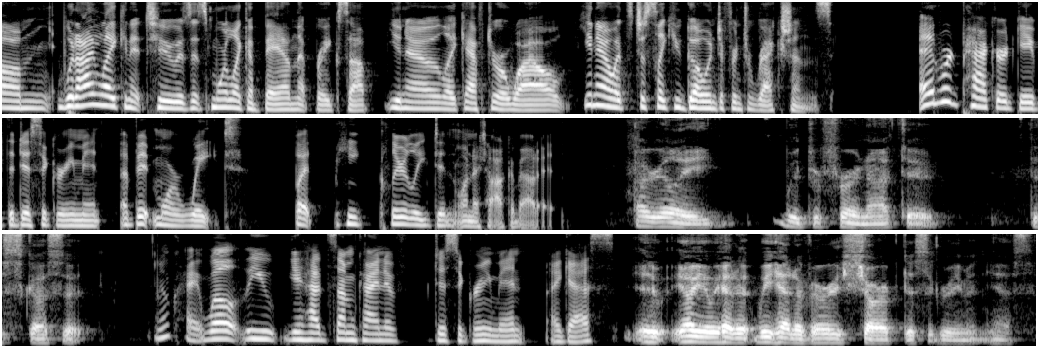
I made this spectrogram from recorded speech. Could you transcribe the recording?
um, what I liken it to is it's more like a band that breaks up. You know, like after a while, you know, it's just like you go in different directions. Edward Packard gave the disagreement a bit more weight, but he clearly didn't want to talk about it. I really would prefer not to discuss it. Okay, well, you you had some kind of disagreement, I guess. It, oh yeah, we had a we had a very sharp disagreement. Yes.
